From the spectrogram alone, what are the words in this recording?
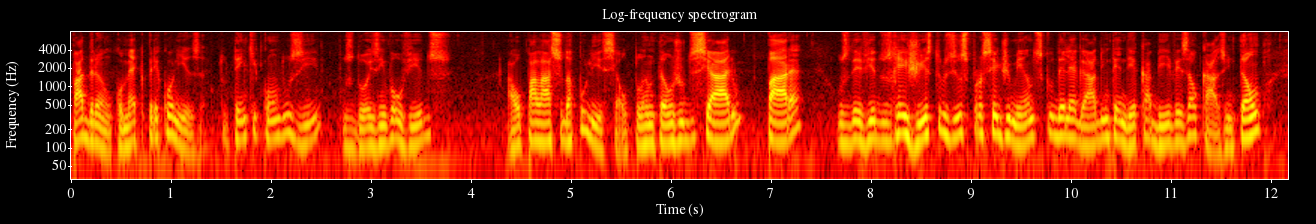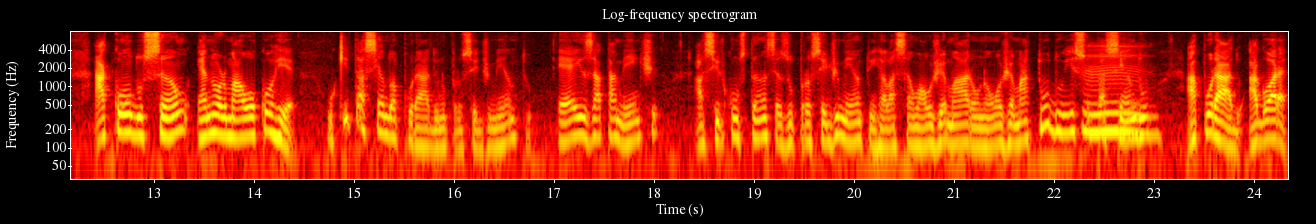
padrão? Como é que preconiza? Tu tem que conduzir os dois envolvidos ao Palácio da Polícia, ao plantão judiciário, para os devidos registros e os procedimentos que o delegado entender cabíveis ao caso. Então, a condução é normal ocorrer. O que está sendo apurado no procedimento é exatamente as circunstâncias, o procedimento em relação ao algemar ou não algemar, tudo isso está hum. sendo apurado. Agora,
